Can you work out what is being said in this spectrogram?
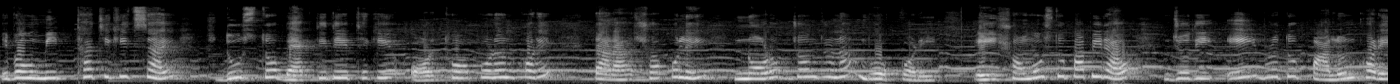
এবং মিথ্যা চিকিৎসায় দুস্থ ব্যক্তিদের থেকে অর্থ অপহরণ করে, তারা সকলেই নরক যন্ত্রণা ভোগ করে। এই সমস্ত পাপীরাও যদি এই ব্রত পালন করে,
